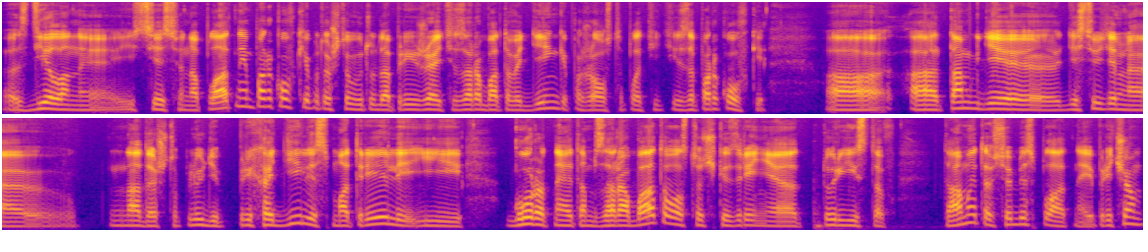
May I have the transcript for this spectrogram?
сделаны, естественно, платные парковки, потому что вы туда приезжаете зарабатывать деньги, пожалуйста, платите за парковки. А, а там, где действительно надо, чтобы люди приходили, смотрели, и город на этом зарабатывал с точки зрения туристов, там это все бесплатно. И причем,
